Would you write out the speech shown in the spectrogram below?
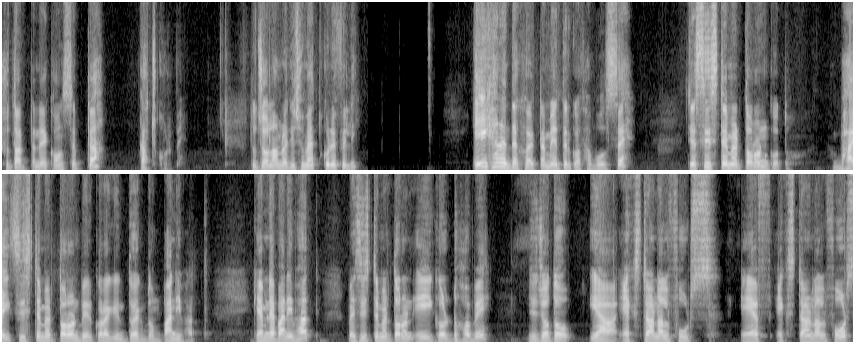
সুতার টানের কনসেপ্টটা কাজ করবে। তো চলো আমরা কিছু ম্যাথ করে ফেলি। এইখানে দেখো একটা ম্যাথের কথা বলছে, যে সিস্টেমের ত্বরণ কত? ভাই সিস্টেমের ত্বরণ বের করা কিন্তু একদম পানি ভাত। কেমনে পানি ভাত? ভাই সিস্টেমের ত্বরণ এ ইকুয়াল টু হবে যে যত, yeah external force F external force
